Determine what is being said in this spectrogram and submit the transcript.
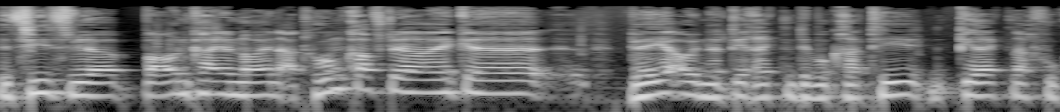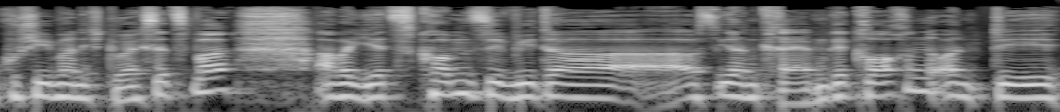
Es hieß, wir bauen keine neuen Atomkraftwerke, wäre ja auch in der direkten Demokratie direkt nach Fukushima nicht durchsetzbar. Aber jetzt kommen sie wieder aus ihren Gräben gekrochen und die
